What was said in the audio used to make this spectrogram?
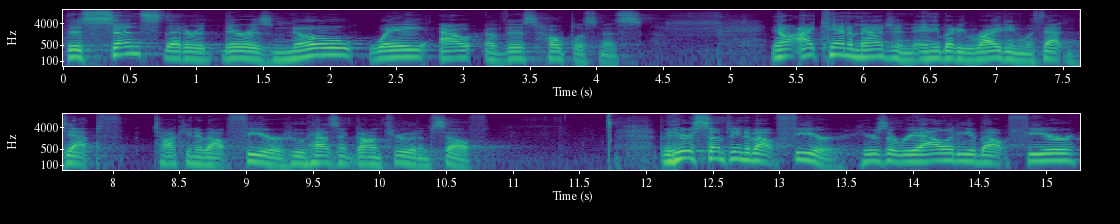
this sense that are, there is no way out of this hopelessness. You know, I can't imagine anybody writing with that depth talking about fear who hasn't gone through it himself. But here's something about fear. Here's a reality about fear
